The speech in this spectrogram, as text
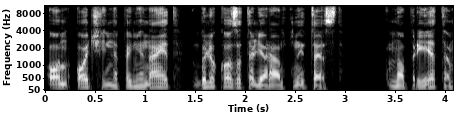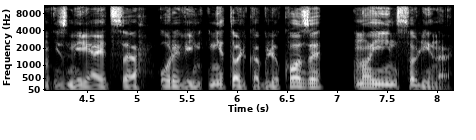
Он очень напоминает глюкозотолерантный тест, но при этом измеряется уровень не только глюкозы, но и инсулина.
